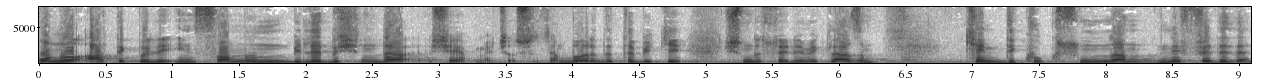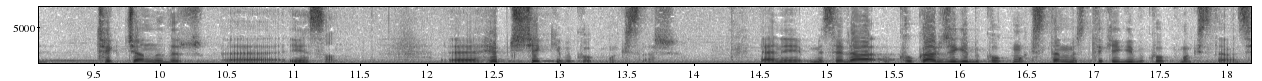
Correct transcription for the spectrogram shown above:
onu artık böyle insanın bile dışında şey yapmaya çalışıyoruz. Yani bu arada tabii ki şunu da söylemek lazım. Kendi kokusundan nefret eden tek canlıdır e, insan. E, hep çiçek gibi kokmak ister. Yani mesela kokarca gibi kokmak istemez, teke gibi kokmak istemez.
